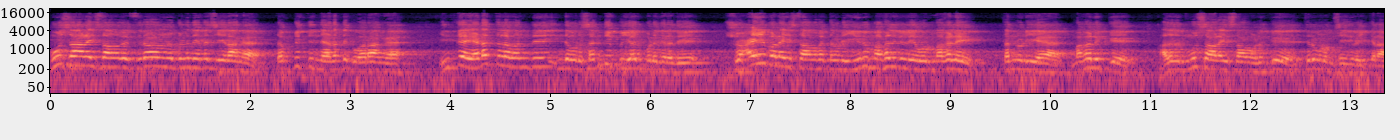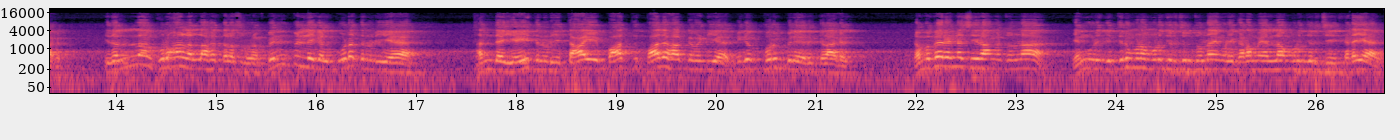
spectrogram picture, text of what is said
மூசா அலை இஸ்லாம் அவர்கள் என்ன செய்கிறாங்க தப்பித்து இந்த இடத்துக்கு வராங்க. இந்த இடத்துல வந்து இந்த ஒரு சந்திப்பு ஏற்படுகிறது. ஷுஹைப் அலை இஸ்லாமர்கள் தன்னுடைய இரு மகள்களில் ஒரு மகளை தன்னுடைய மகளுக்கு அதாவது மூசா அலை இஸ்லாமர்களுக்கு திருமணம் செய்து வைக்கிறார்கள். இதெல்லாம் குரான் அல்லாஹத்தால சொல்றான். பெண் பிள்ளைகள் கூட தன்னுடைய தந்தையை தன்னுடைய தாயை பார்த்து பாதுகாக்க வேண்டிய மிக பொறுப்பில் இருக்கிறார்கள். நம்ம பேர் என்ன செய்கிறாங்கன்னு சொன்னா எங்களுக்கு திருமணம் முடிஞ்சிருச்சுன்னு சொன்னா எங்களுடைய கடமை எல்லாம் முடிஞ்சிருச்சு. கிடையாது.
